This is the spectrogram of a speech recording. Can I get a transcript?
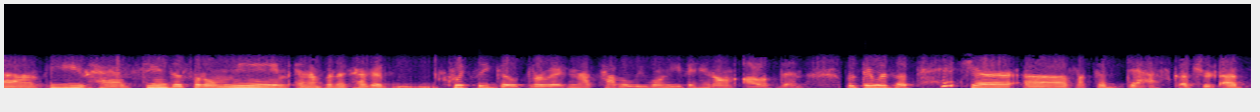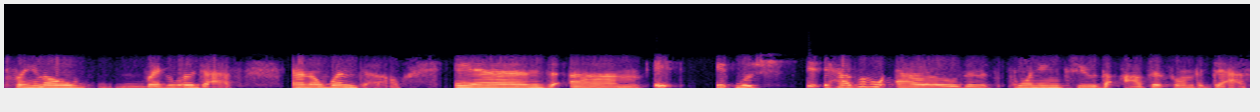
um, you have seen this little meme, and I'm going to kind of quickly go through it, and I probably won't even hit on all of them. But there was a picture of like a desk, a, a plain old regular desk, and a window, and um, it it was it has little arrows and it's pointing to the objects on the desk.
